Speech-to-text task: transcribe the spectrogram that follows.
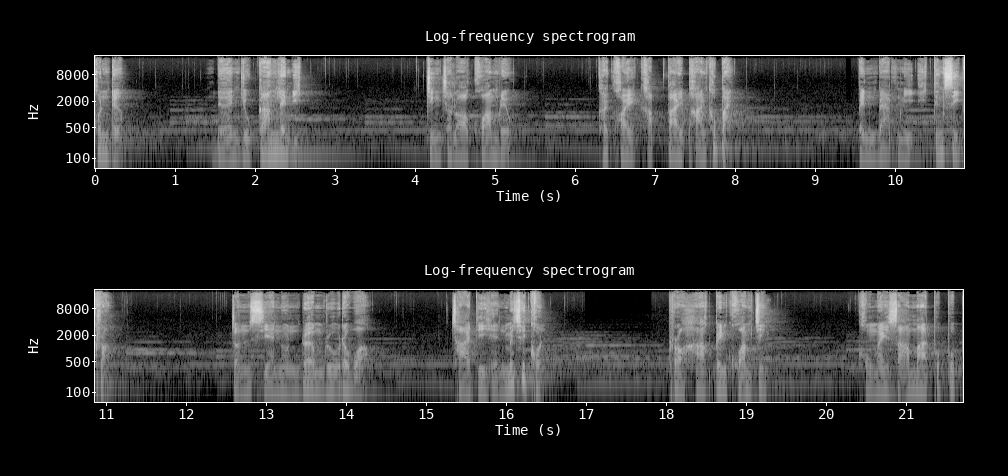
คนเดิม เดินอยู่กลางเลนอีก จึงชะลอความเร็ว ค่อยๆขับไต่ผ่านเข้าไป เป็นแบบนี้อีกถึงสี่ครั้ง จนเสียนุนเริ่มรู้ระว่า ชายที่เห็นไม่ใช่คน เพราะหากเป็นความจริง คงไม่สามารถพุบพุบ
